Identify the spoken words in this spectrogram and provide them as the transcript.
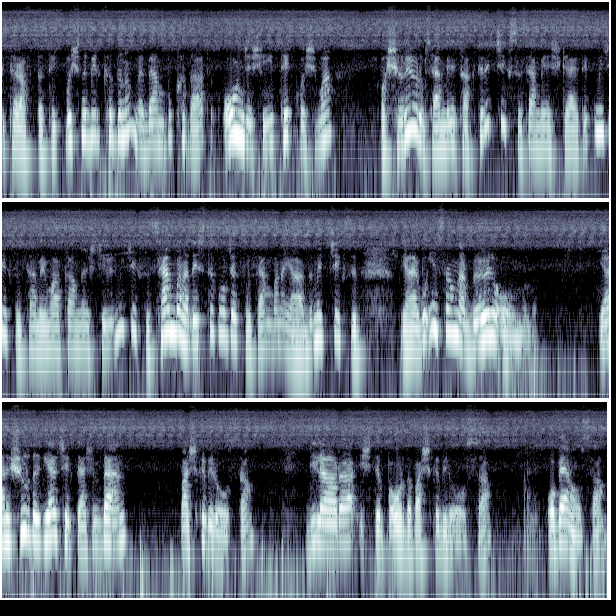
Bir tarafta tek başına bir kadınım ve ben bu kadar onca şeyi tek başıma başarıyorum. Sen beni takdir edeceksin. Sen beni şikayet etmeyeceksin. Sen benim arkamdan iş çevirmeyeceksin. Sen bana destek olacaksın. Sen bana yardım edeceksin. Yani bu insanlar böyle olmalı. Yani şurada gerçekten şimdi ben başka biri olsam, Dilara işte orada başka biri olsa, hani o ben olsam,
